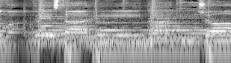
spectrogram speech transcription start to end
água cristalina que jorra.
